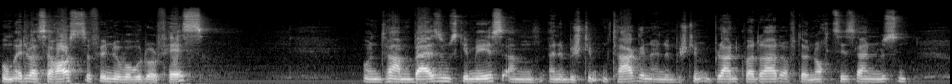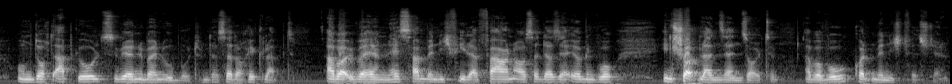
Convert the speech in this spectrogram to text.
um etwas herauszufinden über Rudolf Hess und haben weisungsgemäß an einem bestimmten Tag in einem bestimmten Planquadrat auf der Nordsee sein müssen, um dort abgeholt zu werden über ein U-Boot. Und das hat auch geklappt. Aber über Herrn Hess haben wir nicht viel erfahren, außer dass er irgendwo in Schottland sein sollte. Aber wo, konnten wir nicht feststellen.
